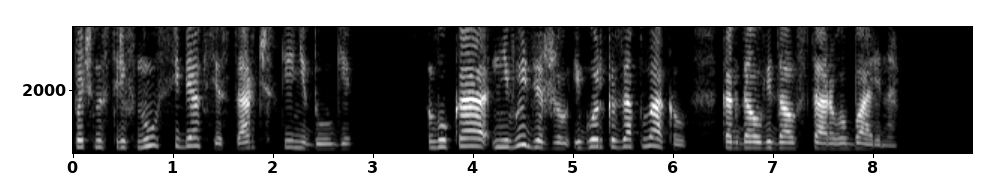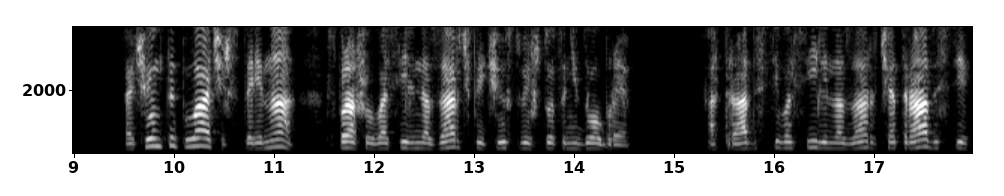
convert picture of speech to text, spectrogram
точно стряхнул с себя все старческие недуги. Лука не выдержал и горько заплакал, когда увидал старого барина. — О чем ты плачешь, старина? — спрашивал Василий Назарыч, предчувствуя что-то недоброе. — От радости, Василий Назарыч, от радости!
